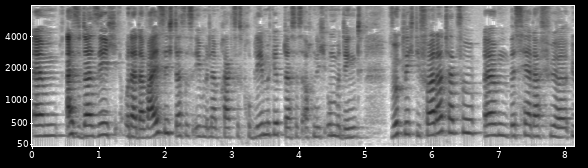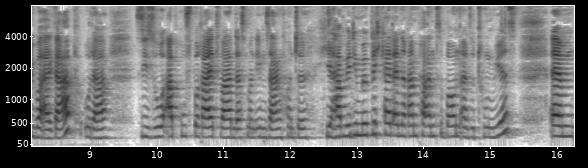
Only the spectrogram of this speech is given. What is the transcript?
Ähm, also da sehe ich oder da weiß ich, dass es eben in der Praxis Probleme gibt, dass es auch nicht unbedingt wirklich die Fördertöpfe ähm, bisher dafür überall gab oder sie so abrufbereit waren, dass man eben sagen konnte, hier haben wir die Möglichkeit, eine Rampe anzubauen, also tun wir es. Ähm,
